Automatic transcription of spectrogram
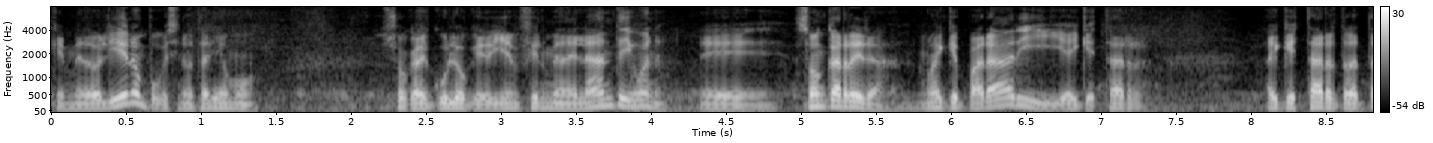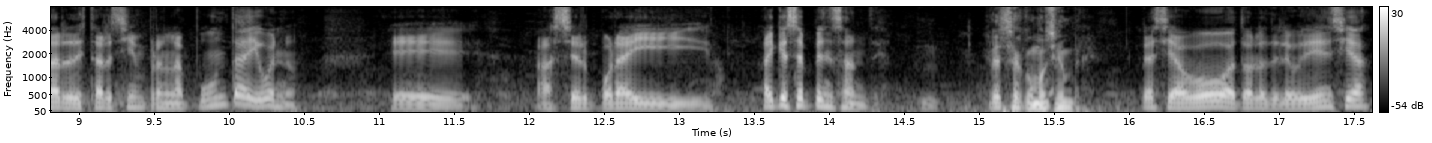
que me dolieron porque si no estaríamos, yo calculo que bien firme adelante y bueno, eh, son carreras, no hay que parar y hay que estar, hay que estar, tratar de estar siempre en la punta y bueno, eh, hacer por ahí, hay que ser pensante. Gracias como siempre. Gracias a vos, a toda la teleaudiencia.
